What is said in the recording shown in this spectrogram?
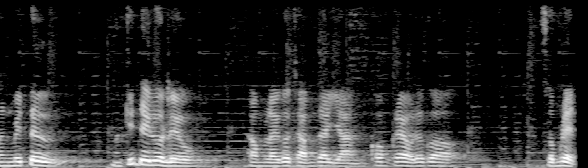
มันไม่ตื้อมันคิดได้รวดเร็ว ทำอะไรก็ทำได้อย่างคล่องแคล่วแล้วก็สำเร็จ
